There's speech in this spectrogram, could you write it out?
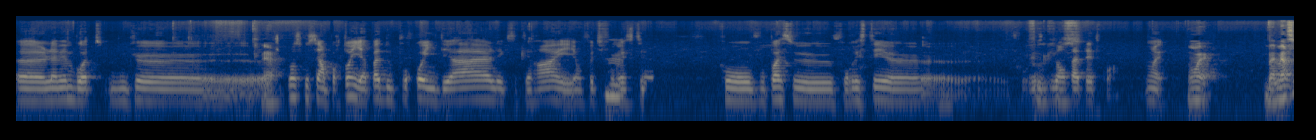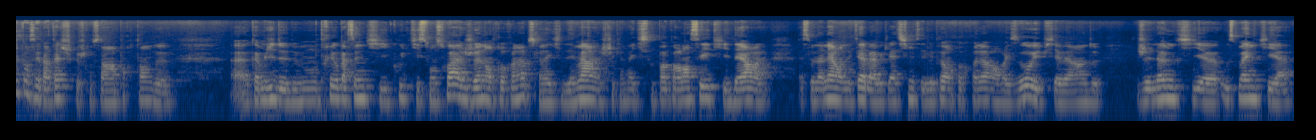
la même boîte. Donc je pense que c'est important, il n'y a pas de pourquoi idéal, etc. Et en fait, il faut mm. rester, faut, faut pas se, faut rester, faut rester dans ta tête quoi. Ouais. Ouais. Bah merci pour ces partages, parce que je trouve ça important de euh, comme je dis, de, montrer aux personnes qui écoutent, qui sont soit jeunes entrepreneurs, parce qu'il y en a qui démarrent, je sais qu'il y en a qui ne sont pas encore lancés, qui d'ailleurs, la semaine dernière, on était avec la team TVP entrepreneurs en réseau, et puis il y avait un jeune homme qui, euh, Ousmane, qui a,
